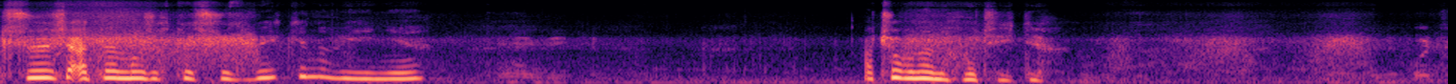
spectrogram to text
Чуєш, а ти може хтось щось викинув її, ні? А чого вона не хоче йти? Не хочеш?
